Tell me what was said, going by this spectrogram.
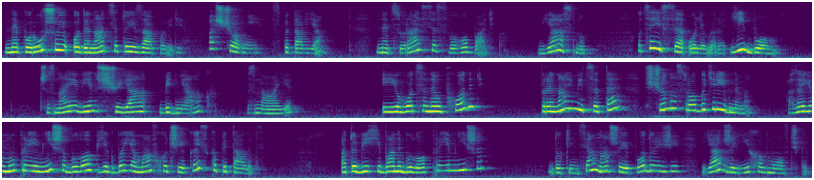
Не порушуй одинадцятої заповіді. А що в ній? спитав я. Не цурайся свого батька. Ясно. Оце і все, Олівере, їй Богу. Чи знає він, що я бідняк? Знає. І його це не обходить? Принаймні це те, що нас робить рівними. Але йому приємніше було б, якби я мав хоч якийсь капіталець. А тобі хіба не було б приємніше? До кінця нашої подорожі я вже їхав мовчки.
